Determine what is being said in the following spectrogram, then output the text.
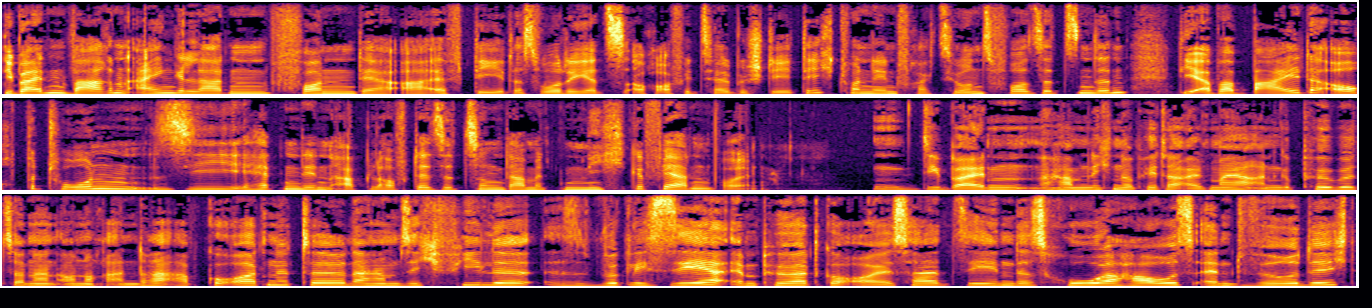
Die beiden waren eingeladen von der AfD. Das wurde jetzt auch offiziell bestätigt von den Fraktionsvorsitzenden, die aber beide auch betonen, sie hätten den Ablauf der Sitzung damit nicht gefährden wollen. Die beiden haben nicht nur Peter Altmaier angepöbelt, sondern auch noch andere Abgeordnete. Da haben sich viele wirklich sehr empört geäußert, sehen das Hohe Haus entwürdigt.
